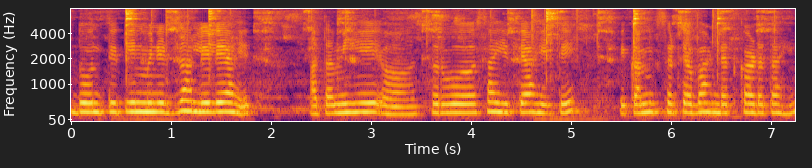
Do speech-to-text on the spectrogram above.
दोन ते तीन मिनिट झालेले आहेत. आता मी हे सर्व साहित्य आहे ते एका मिक्सरच्या भांड्यात काढत आहे.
